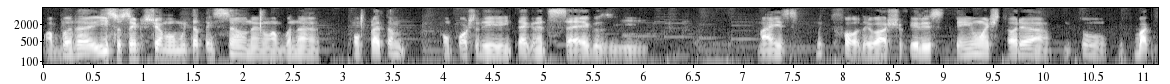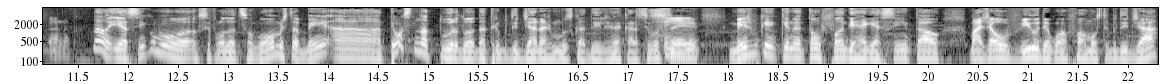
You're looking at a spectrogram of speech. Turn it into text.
uma banda. Isso sempre chamou muita atenção, né? Uma banda completa, composta de integrantes cegos e. Mas muito foda. Eu acho que eles têm uma história muito, muito bacana. Não, e assim como você falou do Edson Gomes, também a, tem uma assinatura do- da tribo de Já nas músicas deles, né, cara? Se você, mesmo quem, quem não é tão fã de reggae assim e tal, mas já ouviu de alguma forma os tribo de Já,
